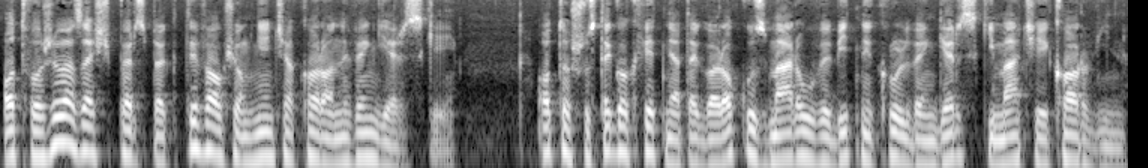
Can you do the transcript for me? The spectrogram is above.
Otworzyła zaś perspektywa osiągnięcia korony węgierskiej. Oto 6 kwietnia tego roku zmarł wybitny król węgierski Maciej Korwin.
